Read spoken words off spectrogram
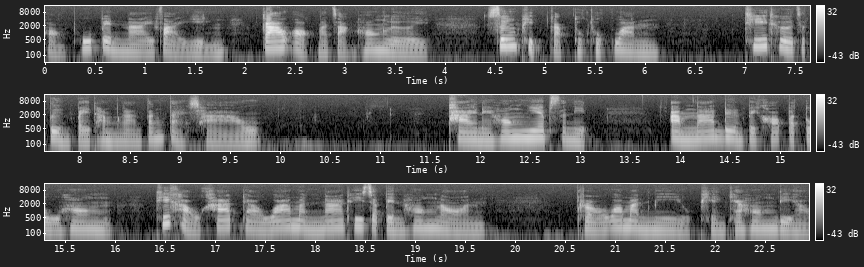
ของผู้เป็นนายฝ่ายหญิงก้าวออกมาจากห้องเลย ซึ่งผิดกับทุกๆวัน ที่เธอจะตื่นไปทำงานตั้งแต่เช้า ภายในห้องเงียบสนิทอำนาจเดินไปเคาะประตูห้อง ที่เขาคาดเดาว่ามันน่าที่จะเป็นห้องนอน เพราะว่ามันมีอยู่เพียงแค่ห้องเดียว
